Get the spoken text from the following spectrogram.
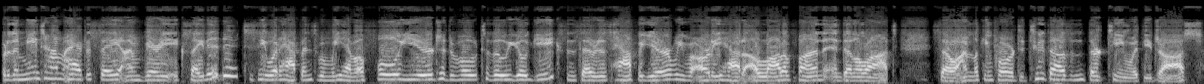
But in the meantime, I have to say I'm very excited to see what happens when we have a full year to devote to the Legal Geeks instead of just half a year. We've already had a lot of fun and done a lot. So I'm looking forward to 2013 with you, Josh.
